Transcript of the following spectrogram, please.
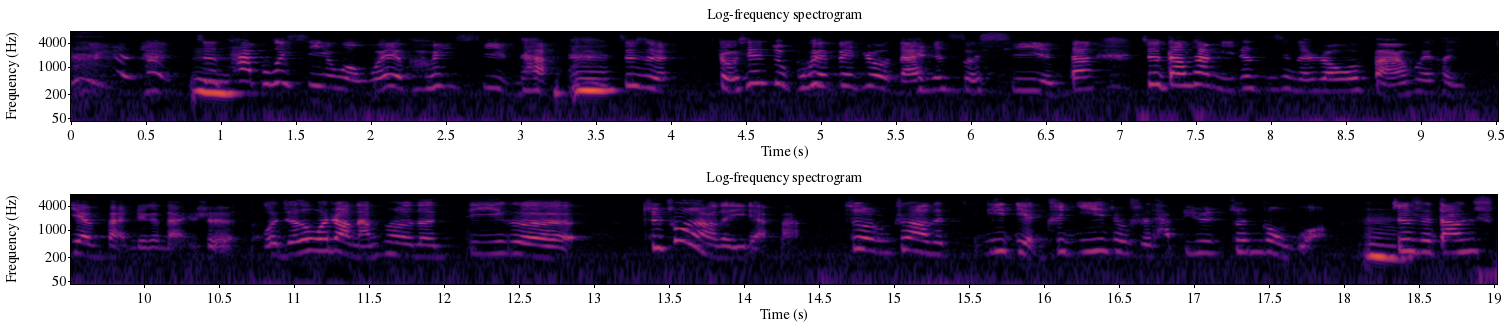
就嗯他不会吸引我，我也不会吸引他。嗯 就是首首先就不会被这种男人所吸引。当就当他迷着自信的时候，我反而会很厌烦这个男生。我觉得我找男朋友的第一个最重要的一点吧，最重要的一点之一就是他必须尊重我。嗯，就是当时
